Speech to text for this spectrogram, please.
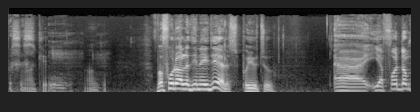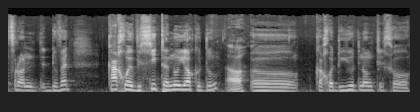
precis. Okej. Okej. Var får du alla dina idéer på Youtube? Eh, jag får dem från, du vet, kanske vi sitter nu jag och du. Ja. Och kanske du gjort någonting så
